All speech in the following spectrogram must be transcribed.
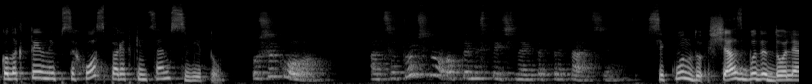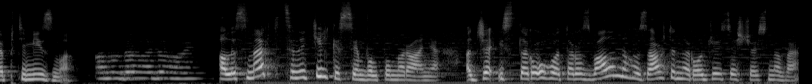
колективний психоз перед кінцем світу. Ушакова, а це точно оптимістична інтерпретація? Секунду, щас буде доля оптимізма. А ну давай, давай. Але смерть це не тільки символ помирання, адже із старого та розваленого завжди народжується щось нове.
